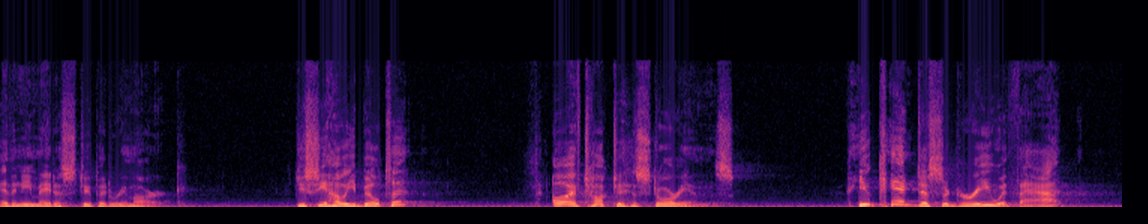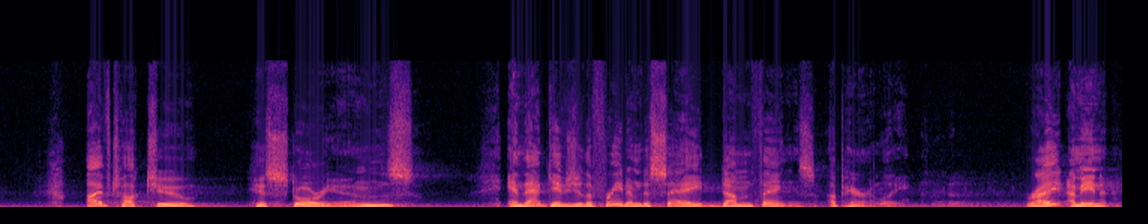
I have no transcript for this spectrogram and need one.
And then he made a stupid remark. Do you see how he built it? Oh, I've talked to historians. You can't disagree with that. I've talked to historians and that gives you the freedom to say dumb things, apparently. Right? I mean,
